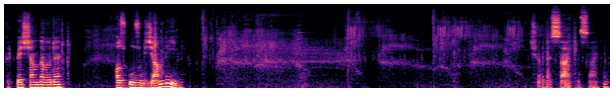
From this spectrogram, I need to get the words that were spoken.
45 can da böyle az uz bir can değil. Şöyle sakin sakin.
